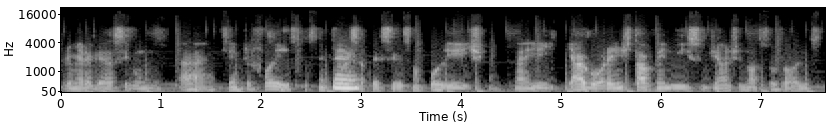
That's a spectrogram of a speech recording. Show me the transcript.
Primeira Guerra, Segunda. Ah, sempre foi isso, sempre é. foi essa perseguição política. Né? E, e agora a gente está vendo isso diante de nossos olhos.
